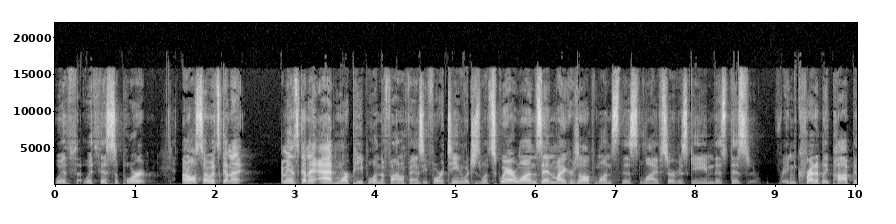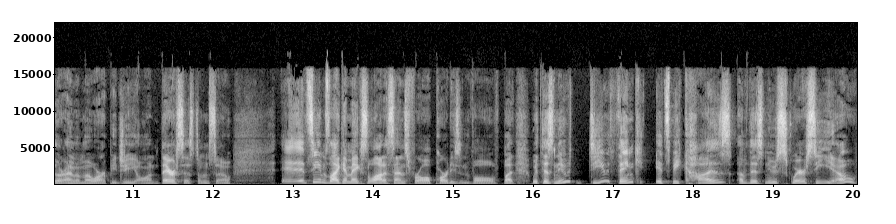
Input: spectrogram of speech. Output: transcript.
with with this support. And also it's going to I mean it's going to add more people into Final Fantasy 14, which is what Square wants and Microsoft wants this live service game, this this incredibly popular MMORPG on their system. So it seems like it makes a lot of sense for all parties involved. But with this new, do you think it's because of this new Square CEO?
